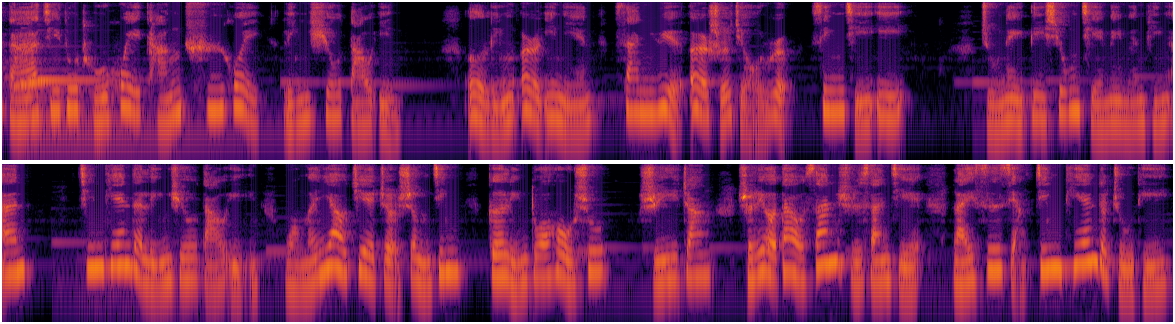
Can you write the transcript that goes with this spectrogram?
达基督徒会堂区会灵修导引，二零二一年三月二十九日，星期一，主内弟兄姐妹们平安。今天的灵修导引，我们要借着圣经哥林多后书十一章十六到三十三节来思想今天的主题：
